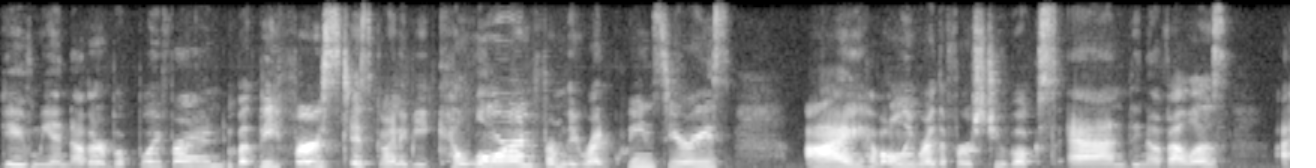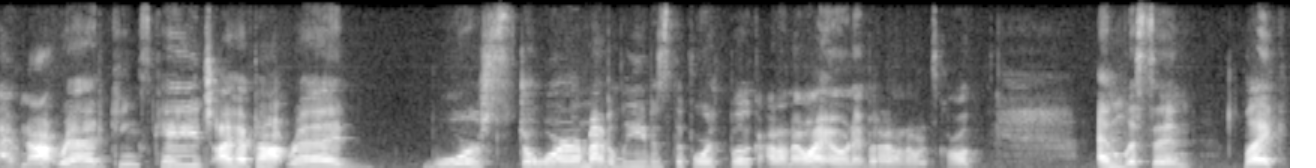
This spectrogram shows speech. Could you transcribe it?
gave me another book boyfriend. But the first is going to be Kilorn from the Red Queen series. I have only read the first two books and the novellas. I have not read King's Cage. I have not read War Storm, I believe is the fourth book. I don't know. I own it, but I don't know what it's called. And listen, like,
